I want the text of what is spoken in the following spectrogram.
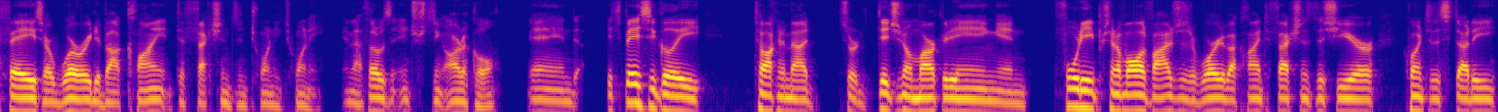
FAs are worried about client defections in 2020. And I thought it was an interesting article. And it's basically talking about sort of digital marketing and 48% of all advisors are worried about client defections this year. According to the study,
